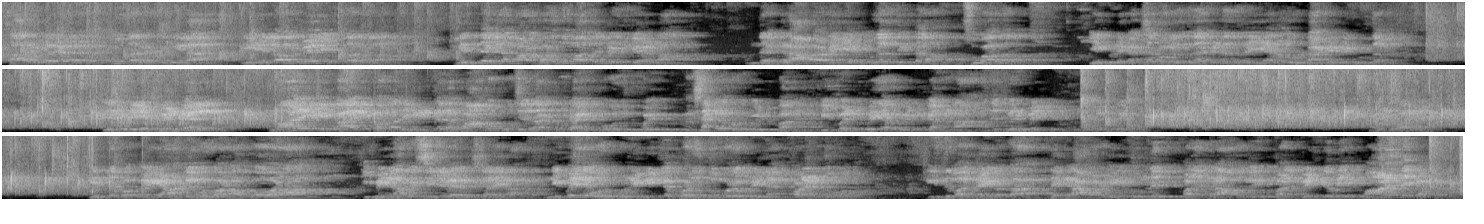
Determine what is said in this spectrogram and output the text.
சார் தூத்தாக இருக்கீங்களா நீங்க எல்லாருமே யூத்தா இருக்கலாம். எந்த விதமான மருந்து மாத்திரையும் எடுத்துக்க வேண்டாம். இந்த கிராமடைய முதல் திட்டம் சுகாதாரம். எங்களுடைய கச்சமங்கலத்துல கிட்டத்தட்ட இருநூறு டாக்டர் கொடுத்தாங்க. என்னுடைய பெண்கள் மாலையை காலையில் பார்த்தா அது இருக்கிற பாம்பு பூச்சியில தான் கூட்டாளி போட்டு போய் சகல கொண்டு போயிட்டு இருப்பாங்க. இப்ப நிம்மதியா போயிட்டு இருக்காங்கன்னா அந்த பெருமை உங்களுக்கு எந்த பக்கம் யாருங்க வருவானா போவானா? இப்ப எல்லாமே செல்லு வேற வச்சு நீ நிம்மதியா ஒரு பொண்ணு வீட்டுல படுத்து தூங்க முடியல. படம் எடுத்துவோம் இது மாதிரி டைம்ல தான் இந்த கிராமடைய துண்டு பல கிராமங்களில் பல பெண்களுடைய மானத்தை காப்பாற்றும்.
